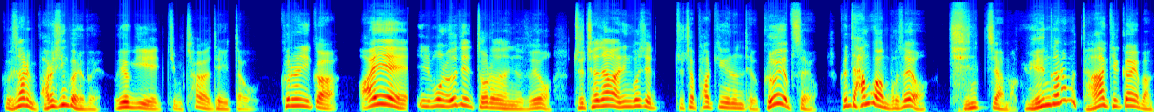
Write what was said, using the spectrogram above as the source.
그 사람이 바로 신고해버려요. 여기에 지금 차가 돼 있다고. 그러니까 아예 일본 어디 돌아다녀도요. 주차장 아닌 곳에 주차 파킹해놓은 데 거의 없어요. 근데 한국 한번 보세요. 진짜 막 유행 가라면 다 길가에 막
